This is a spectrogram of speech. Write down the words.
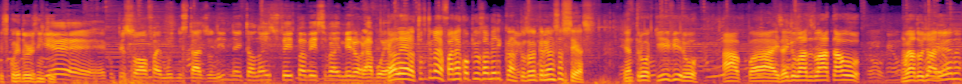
Esse corredorzinho Que aqui. é, é que o pessoal faz muito nos Estados Unidos, né? Então nós fez pra ver se vai melhorar a boiada. Galera, tudo que nós faz, nós copia os americanos, que os americanos são sucesso. Entrou aqui e virou. Rapaz, aí do lado de lá tá o moedor de arena.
